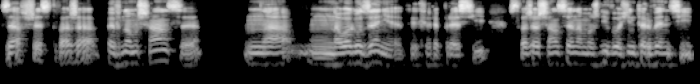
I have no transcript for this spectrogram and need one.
zawsze stwarza pewną szansę na, na łagodzenie tych represji, stwarza szansę na możliwość interwencji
